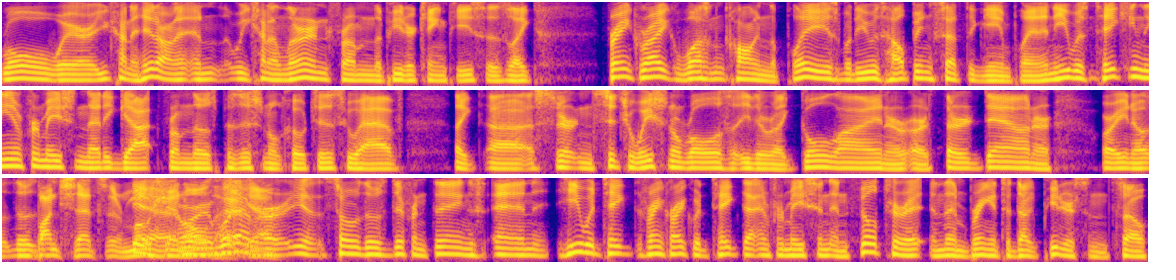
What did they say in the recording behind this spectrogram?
role where you kind of hit on it. And we kind of learned from the Peter King pieces like Frank Reich wasn't calling the plays, but he was helping set the game plan. And he was taking the information that he got from those positional coaches who have like uh, certain situational roles, either like goal line or, or third down or or you know the Bunch sets in motion, yeah, or that, whatever. You know, so those different things, and he would take Frank Reich would take that information and filter it, and then bring it to Doug Pederson. So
